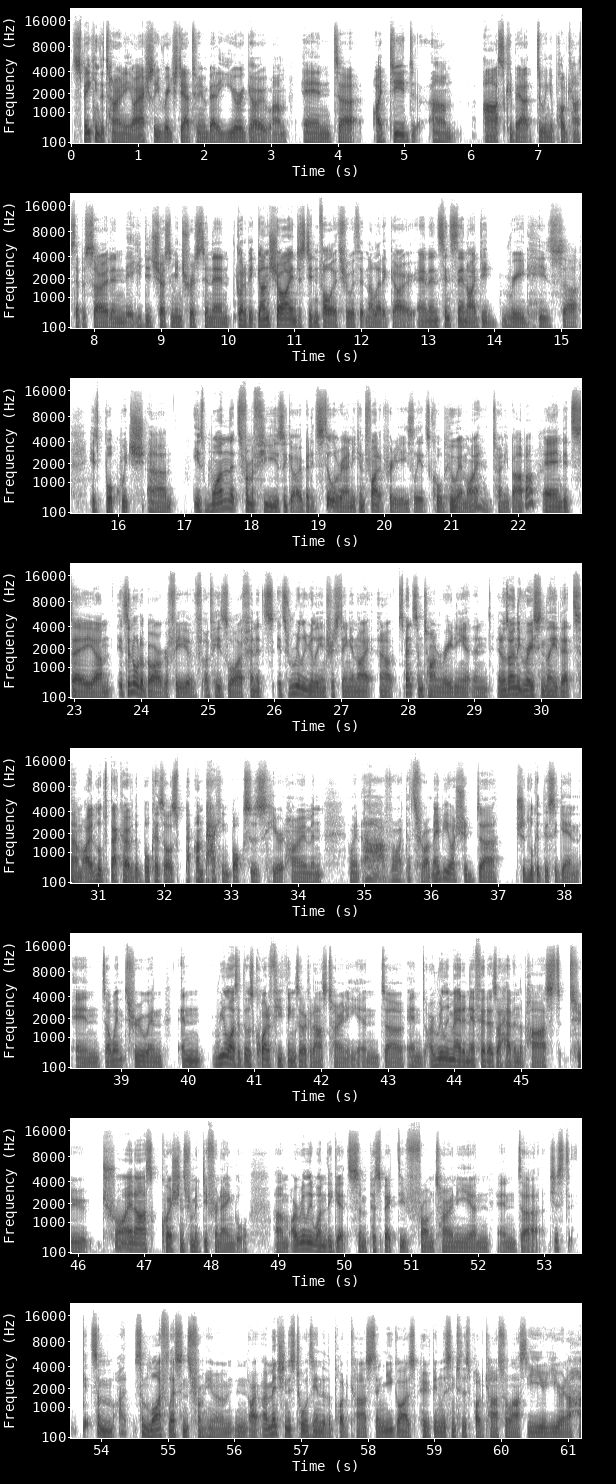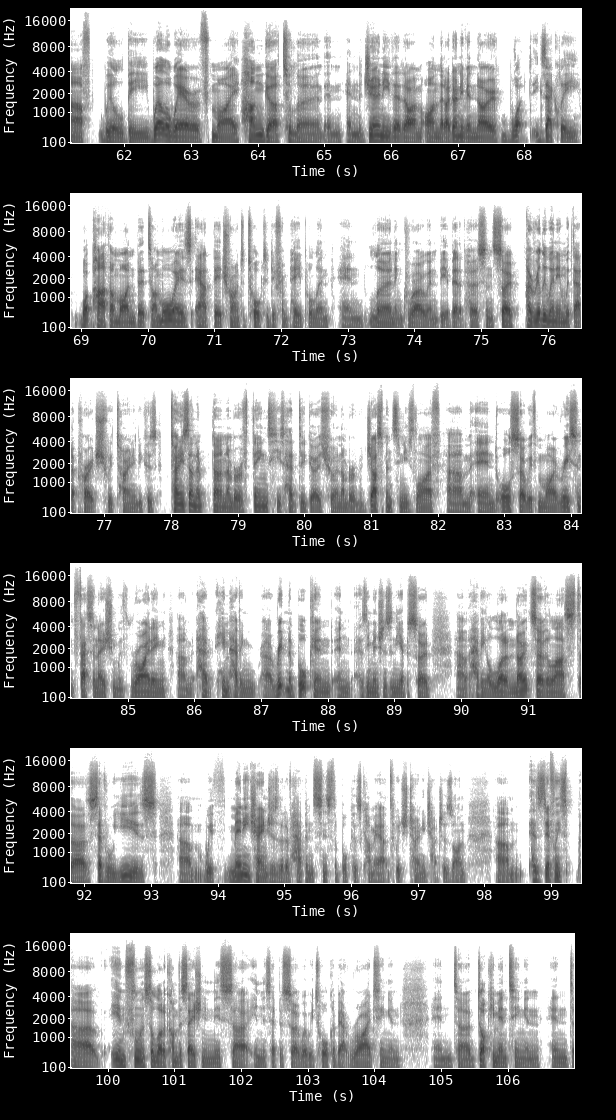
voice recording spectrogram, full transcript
speaking to Tony. I actually reached out to him about a year ago, um, and I did um, ask about doing a podcast episode and he did show some interest and then got a bit gun shy and just didn't follow through with it and I let it go. And then since then I did read his uh, his book which um, is one that's from a few years ago, but it's still around. You can find it pretty easily. It's called "Who Am I?" Tony Barber, and it's a um, it's an autobiography of, of his life, and it's it's really really interesting. And I, and I spent some time reading it, and, and it was only recently that um, I looked back over the book as I was unpacking boxes here at home, and I went, ah, oh, right, that's right. Maybe I should uh, should look at this again. And I went through and and realized that there was quite a few things that I could ask Tony, and uh, and I really made an effort, as I have in the past, to try and ask questions from a different angle. Um, I really wanted to get some perspective from Tony and and uh, just get some uh, some life lessons from him. And I, I, mentioned this towards the end of the podcast, and you guys who've been listening to this podcast for the last year, year and a half, will be well aware of my hunger to learn and and the journey that I'm on. That I don't even know what exactly what path I'm on, but I'm always out there trying to talk to different people and and learn and grow and be a better person. So I really went in with that approach with Tony because Tony's done a, done a number of things. He's had to go through a number of adjustments in his life, um, and also with my recent fascination with writing, um, have him having uh, written a book, and and as he mentions in the episode, uh, having a lot of notes over the last uh, several years, um, with many changes that have happened since the book has come out, which Tony touches on, um, has definitely uh, influenced a lot of conversation in this uh, in this episode where we talk about writing and and uh, documenting and and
